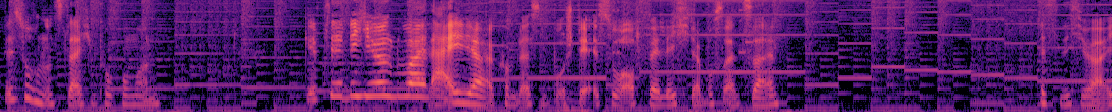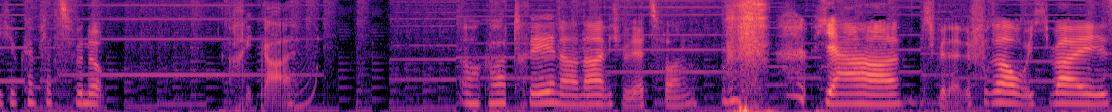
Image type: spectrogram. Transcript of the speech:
Wir suchen uns gleich ein Pokémon. Gibt's hier nicht irgendwo ein... Ah, ja, komm, da ist ein Busch. Der ist so auffällig. Da muss eins sein. Ist nicht wahr. Ich habe keinen Platz für eine... Ach, egal. Oh Gott, Trainer. Nein, ich will jetzt fangen. ja, ich bin eine Frau, ich weiß.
